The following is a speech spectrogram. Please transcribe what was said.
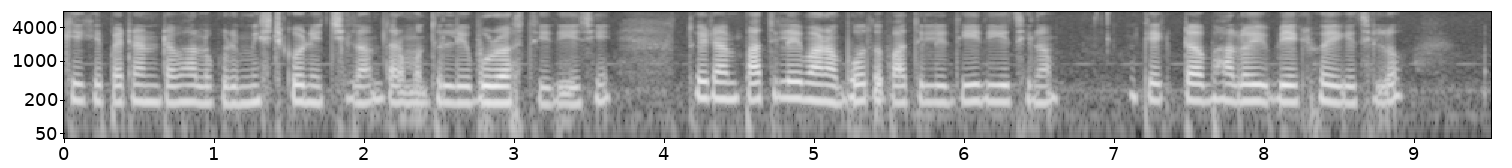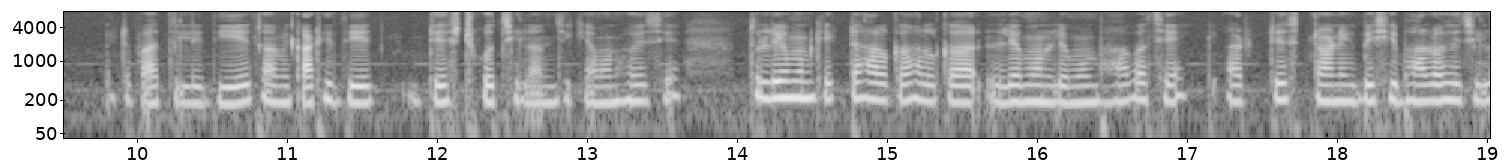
কেকের প্যাটার্নটা ভালো করে মিক্সড করে নিচ্ছিলাম। তার মধ্যে লেবু রস দিয়ে দিয়েছি। তো এটা আমি পাতিলেই বানাবো। তো পাতিলে দিয়ে দিয়েছিলাম। কেকটা ভালোই বেক হয়ে গেছিল। একটা পাতিলে দিয়ে তো আমি কাঠি দিয়ে টেস্ট করছিলাম যে কেমন হয়েছে। তো লেমন কেকটা হালকা হালকা লেমন লেমন ভাব আছে আর টেস্টটা অনেক বেশি ভালো হয়েছিল।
